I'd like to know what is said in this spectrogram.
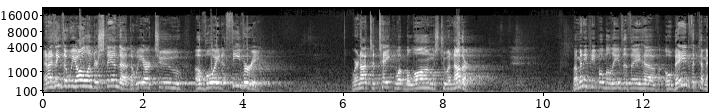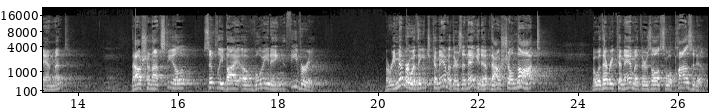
And I think that we all understand that, that we are to avoid thievery. We're not to take what belongs to another. But many people believe that they have obeyed the commandment, Thou shalt not steal, simply by avoiding thievery. But remember, with each commandment, there's a negative, Thou shalt not. But with every commandment, there's also a positive,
